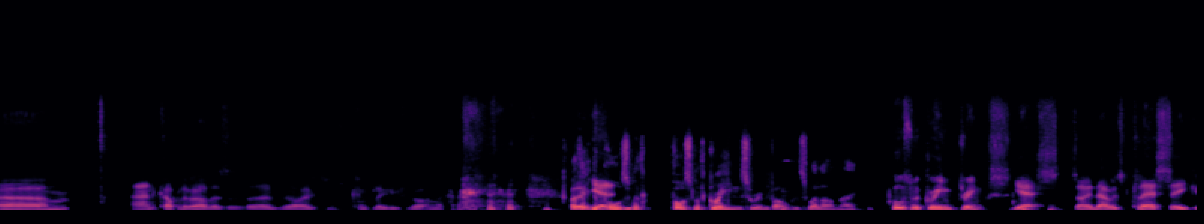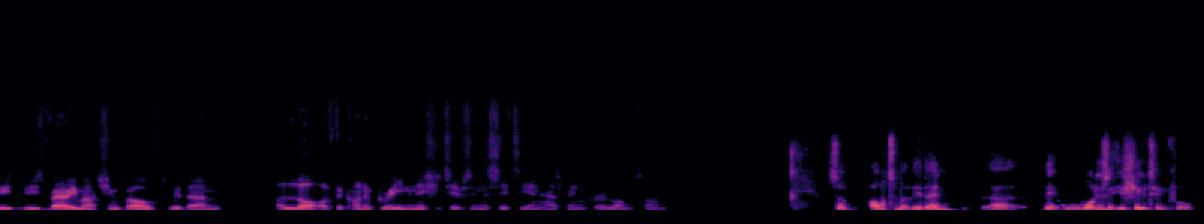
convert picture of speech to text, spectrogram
um, and a couple of others that I've completely forgotten. I think yeah. the Portsmouth Portsmouth Greens were involved as well, aren't they? Portsmouth Green Drinks, yes. So that was Claire Seek, who, who's very much involved with um, a lot of the kind of green initiatives in the city and has been for a long time. So ultimately, then, uh, what is it you're shooting for?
